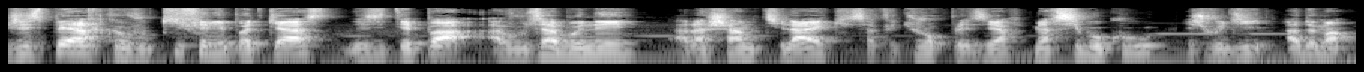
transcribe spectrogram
J'espère que vous kiffez mes podcasts, n'hésitez pas à vous abonner, à lâcher un petit like, ça fait toujours plaisir. Merci beaucoup et je vous dis à demain.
